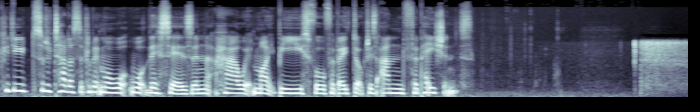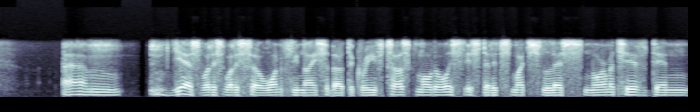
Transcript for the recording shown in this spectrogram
Could you sort of tell us a little bit more what, what this is and how it might be useful for both doctors and for patients? Um, yes, what is what is so wonderfully nice about the grief task model is, is that it's much less normative than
